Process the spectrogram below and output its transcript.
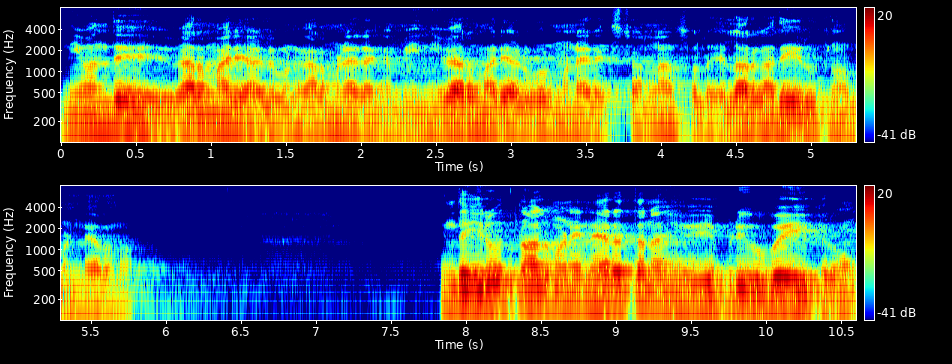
நீ வந்து வேறு மாதிரி ஆள் உனக்கு அரை மணி நேரம் கம்மி. நீ வேறு மாதிரி ஆள் ஒரு மணி நேரம் எக்ஸ்ட்ரான்லாம் சொல்ல எல்லாருக்கும் அதே இருபத்தி நாலு மணி நேரம் தான் இந்த இருபத்தி நாலு மணி நேரத்தை நான் எப்படி உபயோகிக்கிறோம்?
